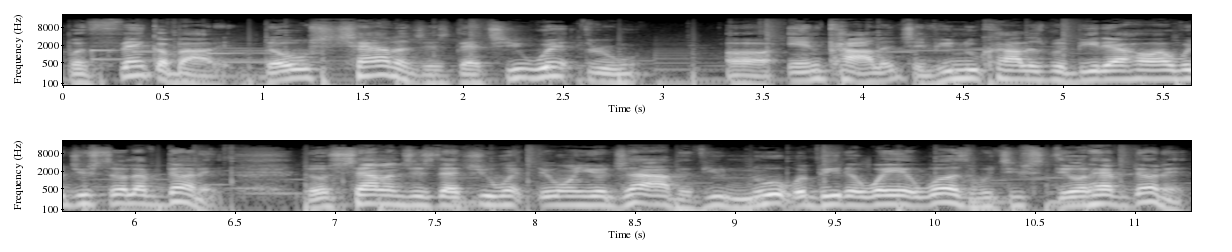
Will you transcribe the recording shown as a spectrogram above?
But think about it those challenges that you went through uh, in college, if you knew college would be that hard, would you still have done it? Those challenges that you went through on your job, if you knew it would be the way it was, would you still have done it?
